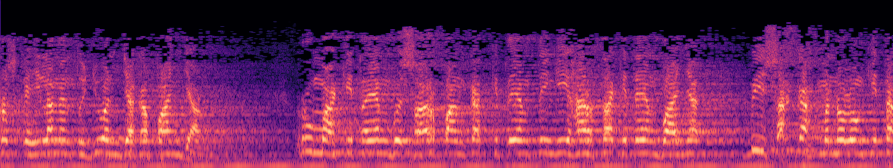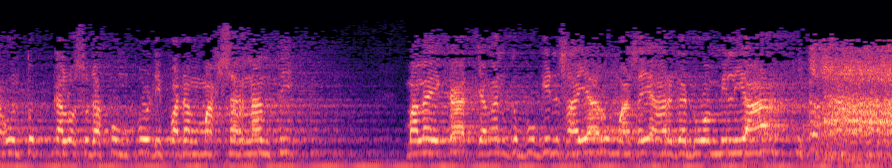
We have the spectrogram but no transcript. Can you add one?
harus kehilangan tujuan jangka panjang? Rumah kita yang besar, pangkat kita yang tinggi, harta kita yang banyak, bisakah menolong kita untuk kalau sudah kumpul di padang mahsyar nanti? Malaikat jangan gebugin saya, rumah saya harga 2 miliar.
